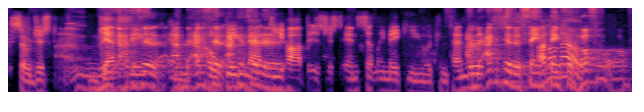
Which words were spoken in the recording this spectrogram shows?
So just Um, I guessing and I- I consider- I hoping that D Hop is just instantly making you a contender. mean, I can say the same thing know. for Buffalo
